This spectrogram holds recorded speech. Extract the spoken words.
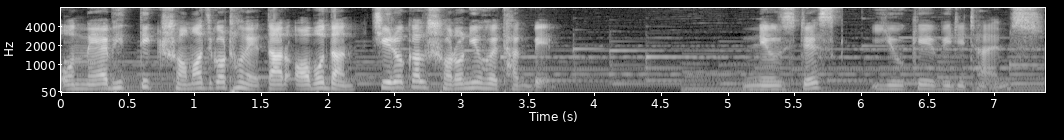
ও ন্যায়ভিত্তিক সমাজ গঠনে তার অবদান চিরকাল স্মরণীয় হয়ে থাকবে। News desk UK Times.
